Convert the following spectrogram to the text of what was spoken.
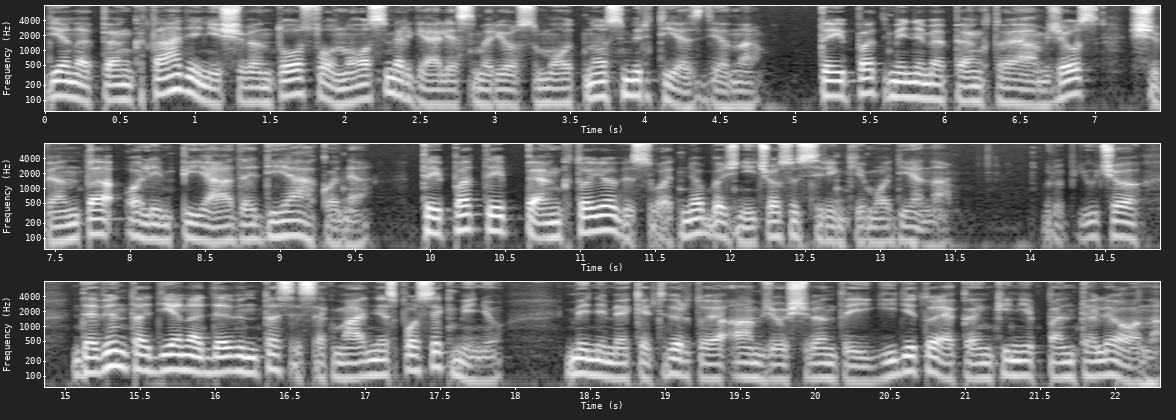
dieną penktadienį Šventos Onos mergelės Marijos motinos mirties diena. Taip pat minime 5 amžiaus šventą olimpiadą diakonę. Taip pat tai 5 visuotinio bažnyčios susirinkimo diena. Rūpjūčio 9 dieną 9 sekmadienis po sėkminių minime 4 amžiaus šventąjį gydytoją kankinį Panteleoną.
